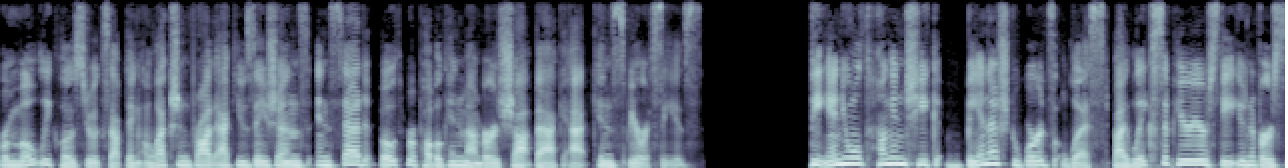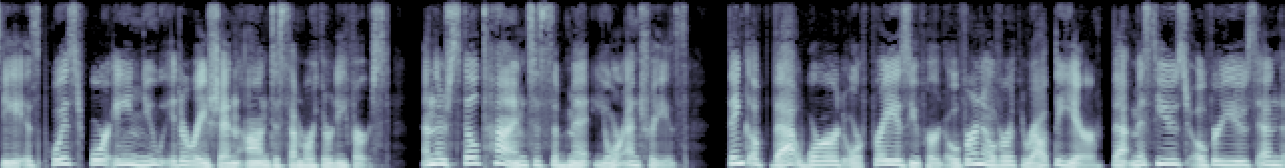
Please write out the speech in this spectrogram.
remotely close to accepting election fraud accusations. Instead, both Republican members shot back at conspiracies. The annual tongue in cheek Banished Words list by Lake Superior State University is poised for a new iteration on December 31st, and there's still time to submit your entries. Think of that word or phrase you've heard over and over throughout the year, that misused, overused, and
